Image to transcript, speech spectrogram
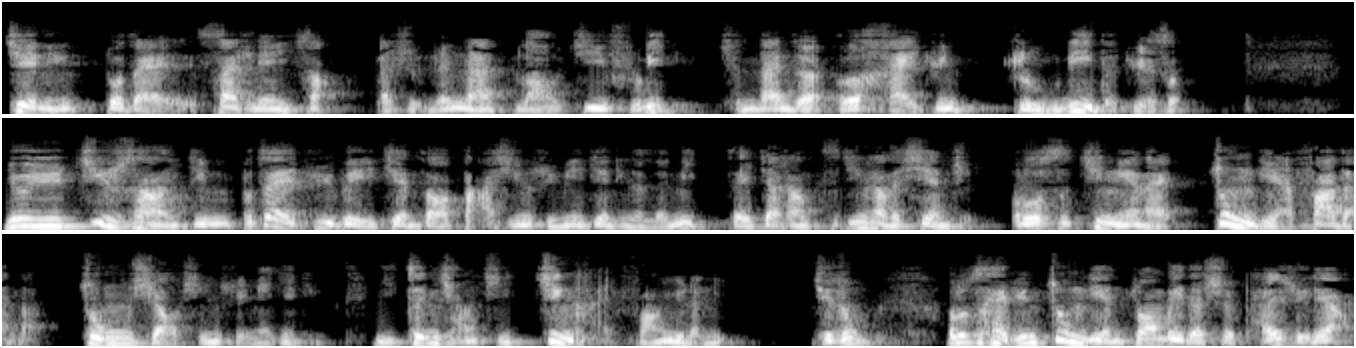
舰龄多在三十年以上，但是仍然老骥伏枥，承担着俄海军主力的角色。由于技术上已经不再具备建造大型水面舰艇的能力，再加上资金上的限制，俄罗斯近年来重点发展了中小型水面舰艇，以增强其近海防御能力。其中，俄罗斯海军重点装备的是排水量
